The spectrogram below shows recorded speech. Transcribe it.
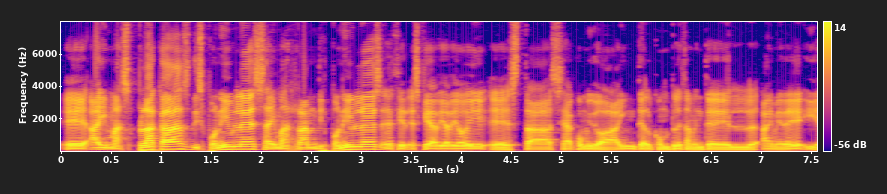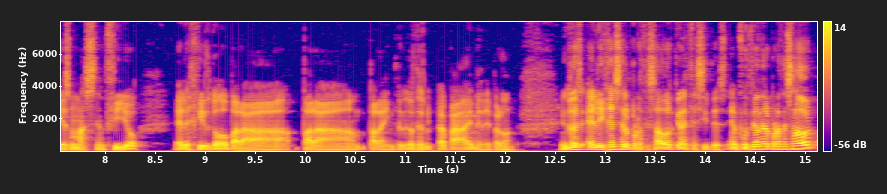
eh, hay más placas disponibles, hay más RAM disponibles. Es decir, es que a día de hoy está, se ha comido a Intel completamente el AMD y es más sencillo elegir todo para, para, para Intel. Entonces, para AMD, perdón. Entonces, eliges el procesador que necesites. En función del procesador,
